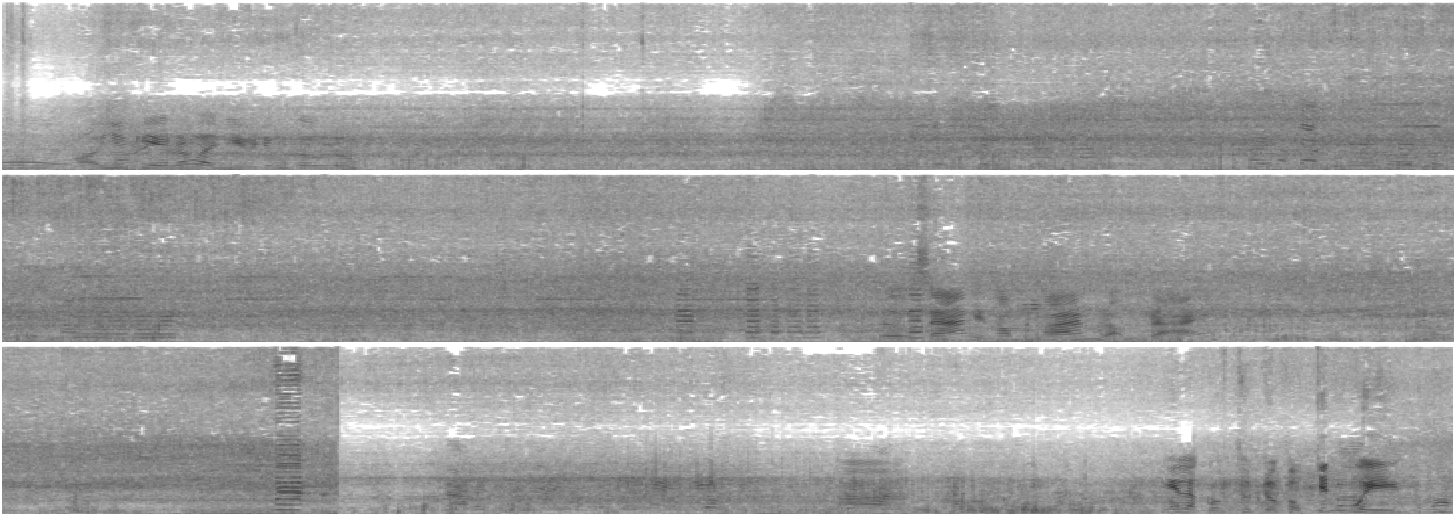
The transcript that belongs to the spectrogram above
Ờ, ở dưới kia rất là nhiều chung cư luôn. Nghĩa là của trực thuộc chính quyền đúng không?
